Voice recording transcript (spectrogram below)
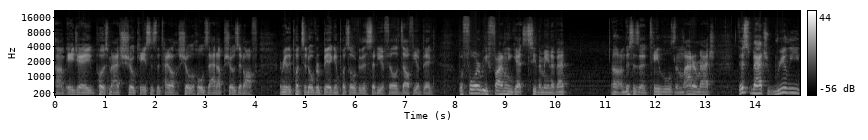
Um, AJ post match showcases the title, show holds that up, shows it off and really puts it over big and puts over the city of Philadelphia big. Before we finally get to see the main event, um, this is a tables and ladder match. This match really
